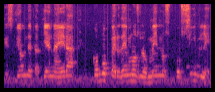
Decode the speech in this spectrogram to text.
gestión de Tatiana, era cómo perdemos lo menos posible.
